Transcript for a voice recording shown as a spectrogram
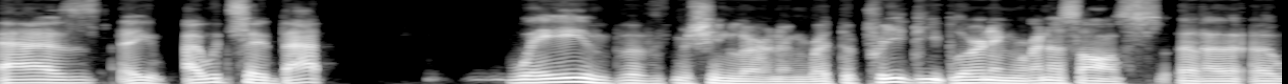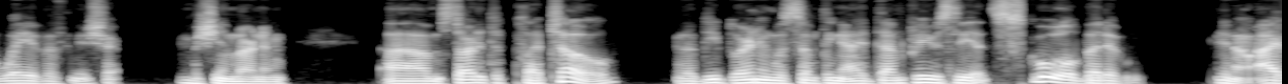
as I, I would say that wave of machine learning, right? The pre deep learning renaissance uh, wave of machine machine learning um, started to plateau. You know, deep learning was something I'd done previously at school, but it, you know, I,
